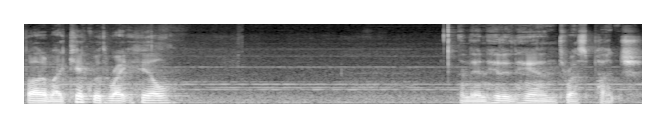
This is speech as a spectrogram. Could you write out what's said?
Followed by kick with right heel. And then hidden hand thrust punch.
